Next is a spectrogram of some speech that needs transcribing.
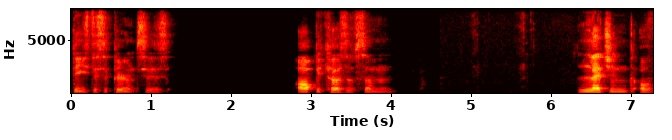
these disappearances are because of some legend of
